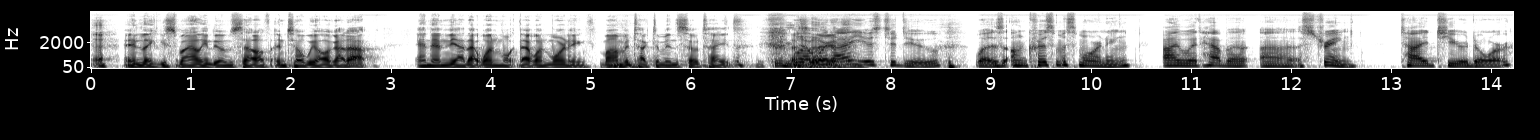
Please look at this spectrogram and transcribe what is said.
and like be smiling to himself until we all got up. And then, yeah, that one mo- that one morning, mom had mm. tucked him in so tight. That's Well, what. I used to do was on Christmas morning, I would have a, a string tied to your door,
